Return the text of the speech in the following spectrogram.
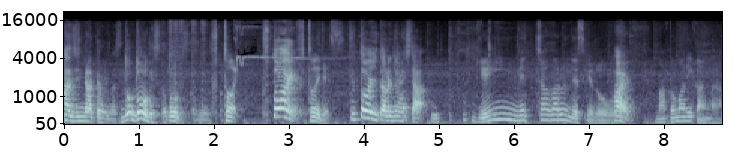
感じになっております。どどうですか？どうですか？太い。太い！太いです。太い！いただきました。原因めっちゃ上がるんですけど、はい。まとまり感が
